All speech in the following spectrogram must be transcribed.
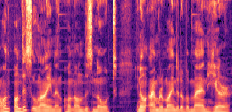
on on this line and on on this note, you know, I'm reminded of a man here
